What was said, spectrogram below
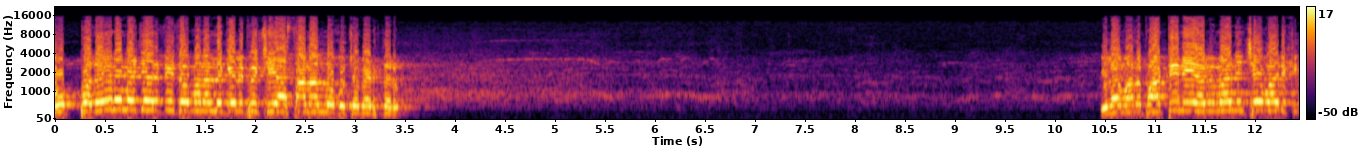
గొప్పదైన మెజారిటీతో మనల్ని గెలిపించి ఆ స్థానాల్లో కూర్చోబెడతారు. ఇలా మన పార్టీని అభిమానించే వారికి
